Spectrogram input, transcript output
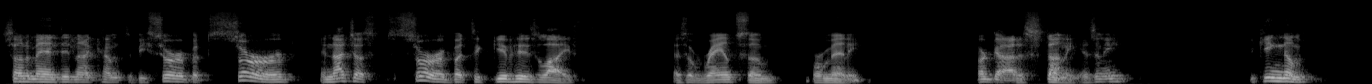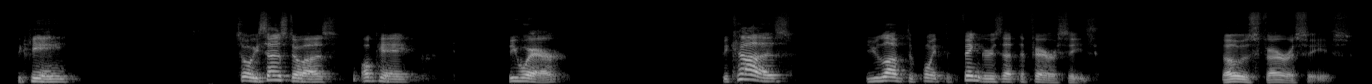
Son of Man did not come to be served, but serve and not just serve, but to give his life as a ransom for many. Our God is stunning, isn't he? The kingdom, the king. So he says to us, okay, beware, because you love to point the fingers at the Pharisees. Those Pharisees,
